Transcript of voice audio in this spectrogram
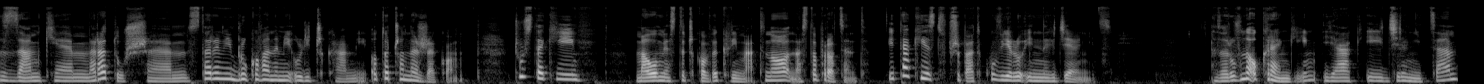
z zamkiem, ratuszem, starymi brukowanymi uliczkami, otoczone rzeką. Czuć taki małomiasteczkowy klimat, no na 100%. I tak jest w przypadku wielu innych dzielnic. Zarówno okręgi, jak i dzielnice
